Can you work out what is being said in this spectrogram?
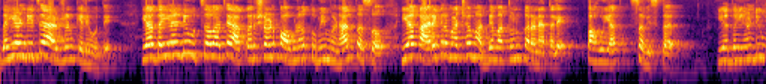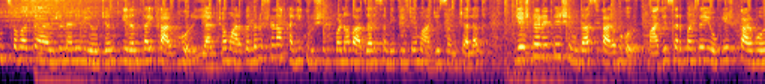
दहीहंडीचे आयोजन केले होते. या दहीहंडी उत्सवाचे आकर्षण पाहुणं तुम्ही म्हणाल तसं या कार्यक्रमाच्या माध्यमातून करण्यात आले. पाहुयात सविस्तर. या दहीहंडी उत्सवाचे आयोजन आणि नियोजन किरणताई काळभोर यांच्या मार्गदर्शनाखाली कृषी उत्पन्न बाजार समितीचे माजी संचालक ज्येष्ठ नेते शिवदास काळभोर माजी सरपंच योगेश काळभोर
